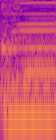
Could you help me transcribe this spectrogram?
you.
